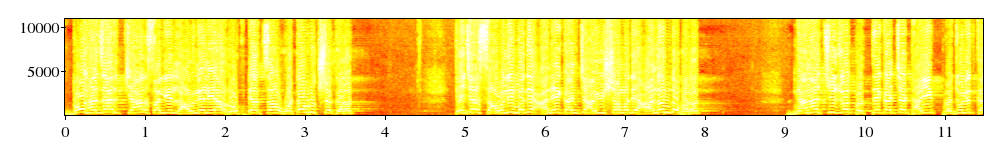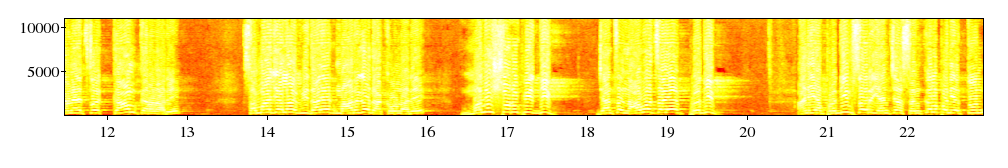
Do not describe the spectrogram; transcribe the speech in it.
दोन हजार चार साली लावलेल्या रोपट्याचा वटवृक्ष करत त्याच्या सावलीमध्ये अनेकांच्या आयुष्यामध्ये आनंद भरत ज्ञानाची ज्योत प्रत्येकाच्या ठाई प्रज्वलित करण्याचं काम करणारे समाजाला विधायक मार्ग दाखवणारे मनुष्यरूपी दीप ज्यांचं नावच आहे प्रदीप. आणि या प्रदीप सर यांच्या संकल्पनेतून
